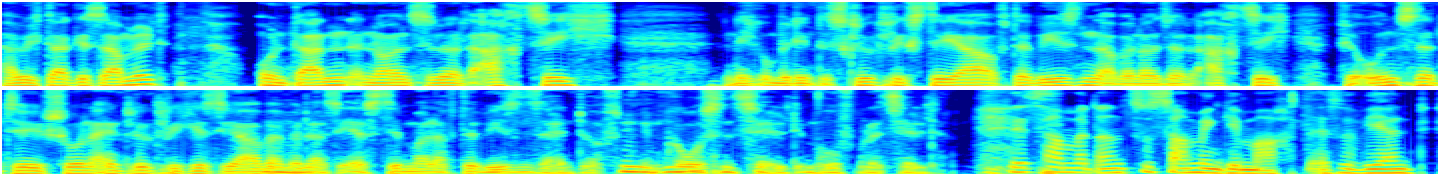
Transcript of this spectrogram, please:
habe ich da gesammelt. Und dann 1980 nicht unbedingt das glücklichste Jahr auf der Wiesen, aber 1980 für uns natürlich schon ein glückliches Jahr, weil wir das erste Mal auf der Wiesen sein durften, im großen Zelt, im Hofbräuzelt. Das haben wir dann zusammen gemacht. Also während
